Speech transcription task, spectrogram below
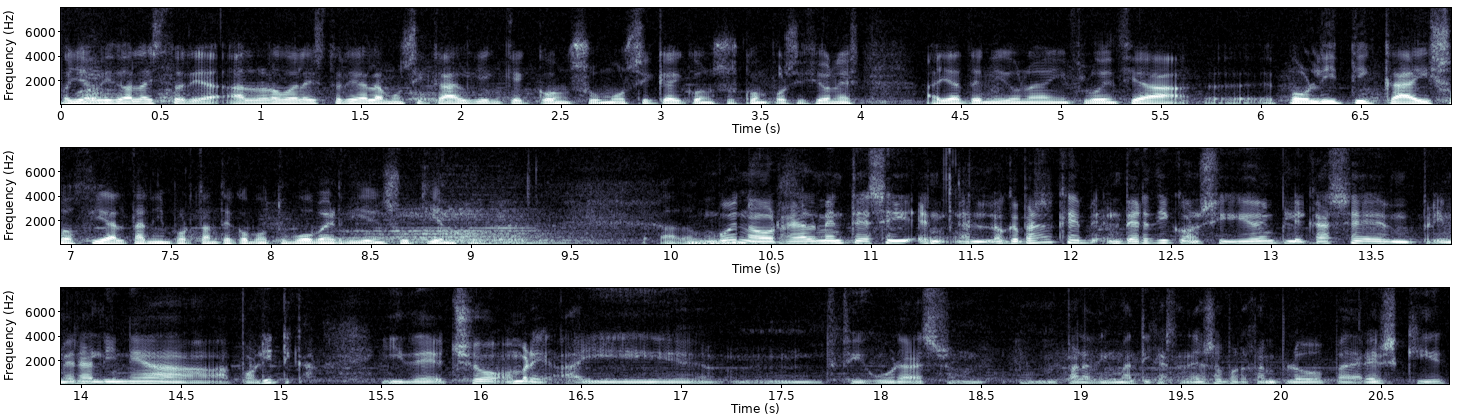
Oye, ¿ha habido a, la historia, a lo largo de la historia de la música alguien que con su música y con sus composiciones haya tenido una influencia eh, política y social tan importante como tuvo Verdi en su tiempo? Bueno, realmente sí. Lo que pasa es que Verdi consiguió implicarse en primera línea política. Y de hecho, hombre, hay mm, figuras paradigmáticas en eso. Por ejemplo, Paderewski,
